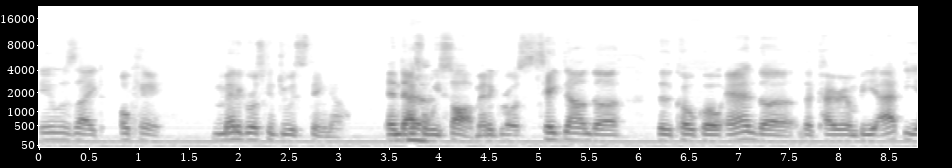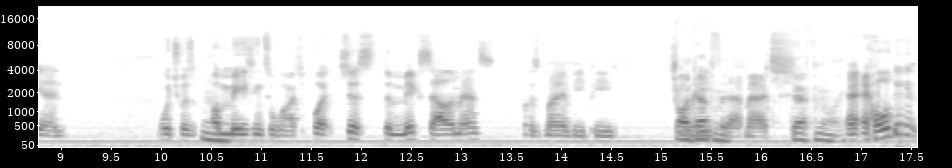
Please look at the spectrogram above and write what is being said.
it was like, okay, Metagross can do his thing now, and that's Yeah. what we saw. Metagross take down the the Coco and the the Kyurem B at the end, which was Mhm. amazing to watch. But just the mixed Salamence was my MVP Oh, for definitely. that match. Definitely. And, and holding,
